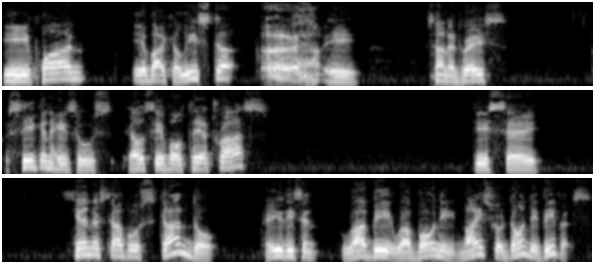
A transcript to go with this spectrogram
Y Juan Evangelista y San Andrés siguen Jesús. Él se voltea atrás. Dice, ¿quién está buscando? Ellos dicen, Rabbi, Rabboni, maestro, ¿dónde vives?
